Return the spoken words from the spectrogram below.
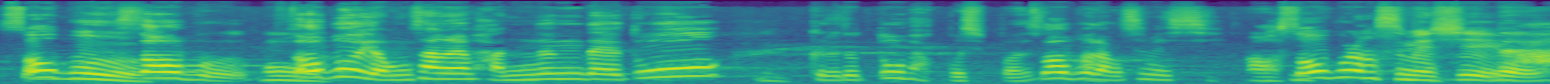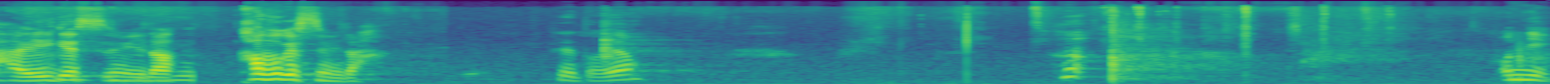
서브. 서브. 어. 서브 영상을 봤는데도 음. 그래도 또 받고 싶어요. 서브랑 스매시. 아, 서브랑 스매시? 네. 아, 알겠습니다. 가보겠습니다. 그래도요? 언니.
